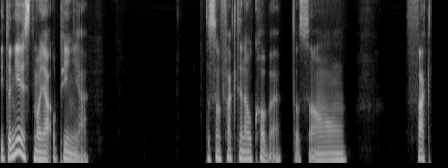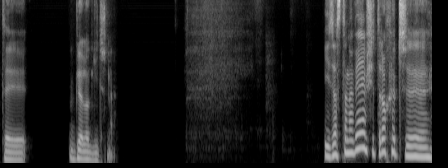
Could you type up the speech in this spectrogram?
I to nie jest moja opinia. To są fakty naukowe, to są fakty biologiczne. I zastanawiałem się trochę, czy,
